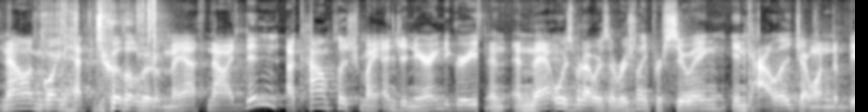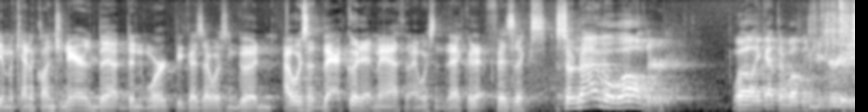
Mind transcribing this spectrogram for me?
Now I'm going to have to do a little bit of math. Now I didn't accomplish my engineering degree and, and that was what I was originally pursuing in college. I wanted to be a mechanical engineer. That didn't work because I wasn't good. I wasn't that good at math and I wasn't that good at physics. So now I'm a welder. Well, I got the welding degree,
